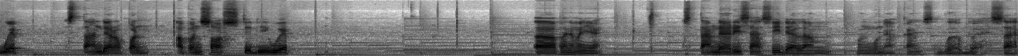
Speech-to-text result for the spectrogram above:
web standar open open source. Jadi web uh, apa namanya standarisasi dalam menggunakan sebuah bahasa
